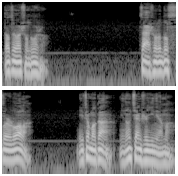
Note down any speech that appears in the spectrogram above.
到最后省多少？再说了，都四十多了，你这么干，你能坚持一年吗？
